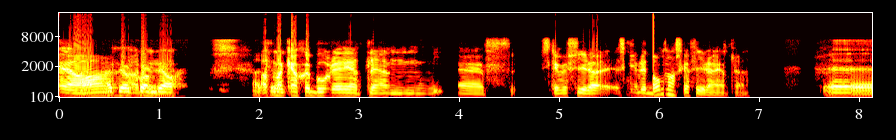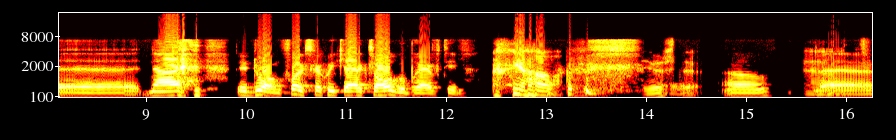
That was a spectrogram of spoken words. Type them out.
Ja, att jag ja, kom är det. då. Att jag- man kanske borde egentligen... Eh, ska vi fira? Ska det dem man ska fira egentligen? Eh, nej, det är de folk ska skicka klagobrev till. ja, just det. Ja, Eh, eh,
